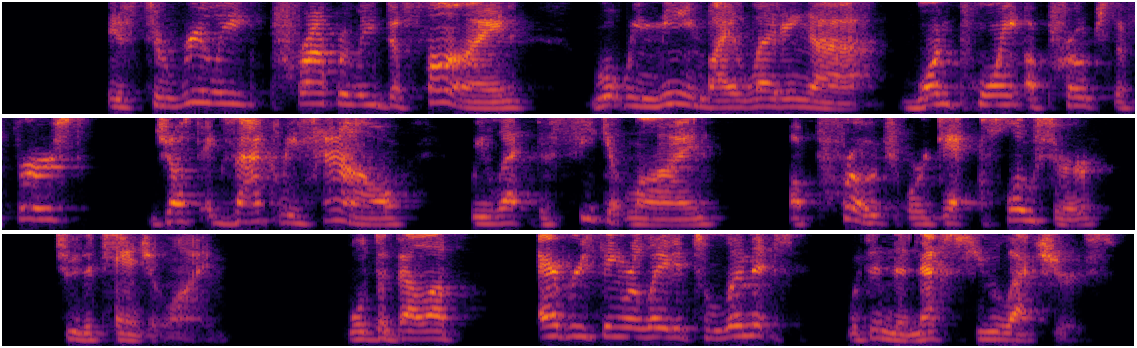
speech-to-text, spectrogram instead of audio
is to really properly define what we mean by letting a one point approach the first, just exactly how we let the secant line approach or get closer to the tangent line. We'll develop everything related to limits within the next few lectures.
